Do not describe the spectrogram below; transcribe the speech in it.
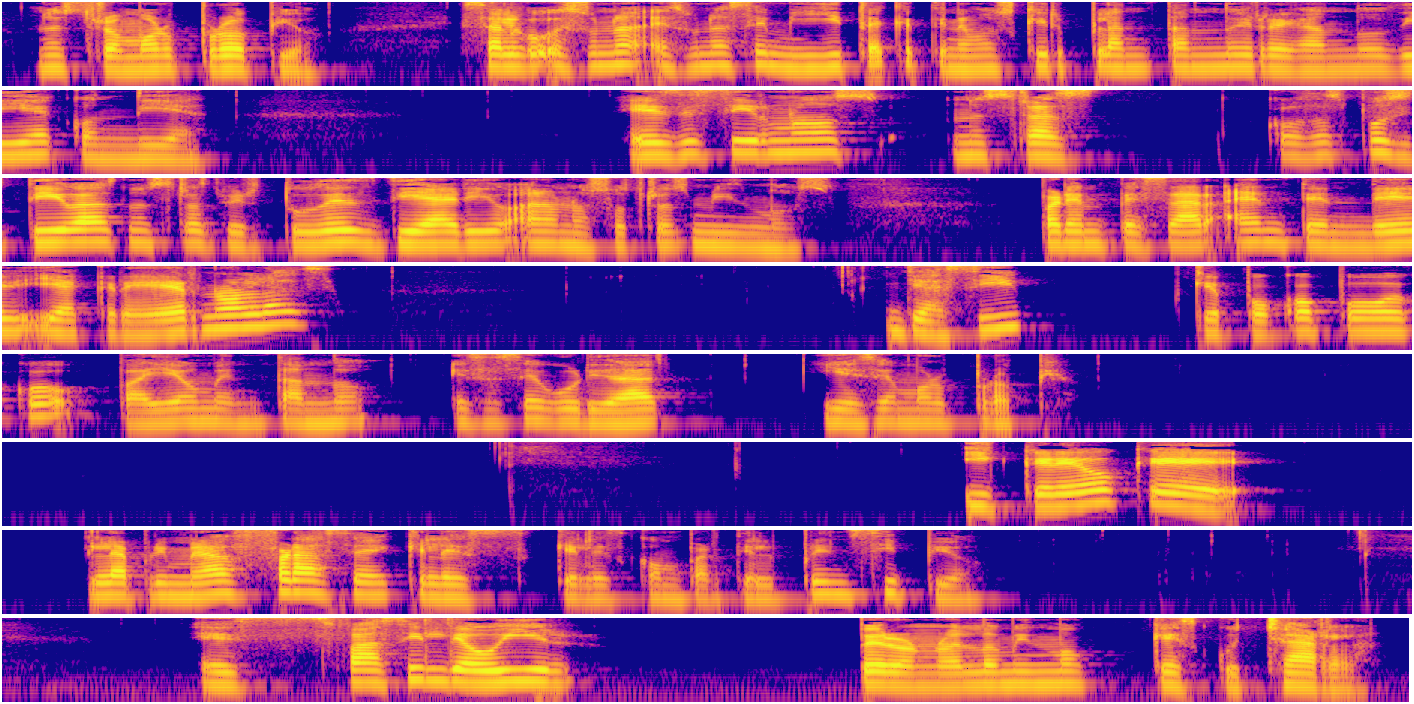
nuestro amor propio. Es algo, es una, es una semillita que tenemos que ir plantando y regando día con día. Es decirnos nuestras cosas positivas, nuestras virtudes diario a nosotros mismos, para empezar a entender y a creérnoslas y así que poco a poco vaya aumentando esa seguridad y ese amor propio. Y creo que la primera frase que les, que les compartí al principio es fácil de oír, pero no es lo mismo que escucharla.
